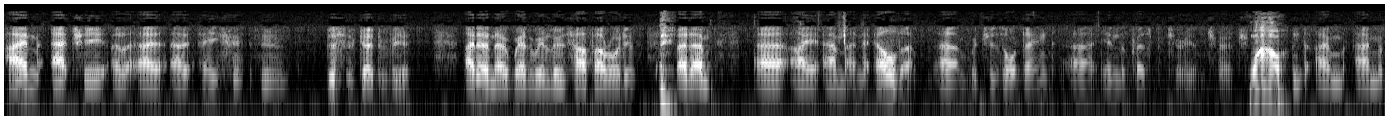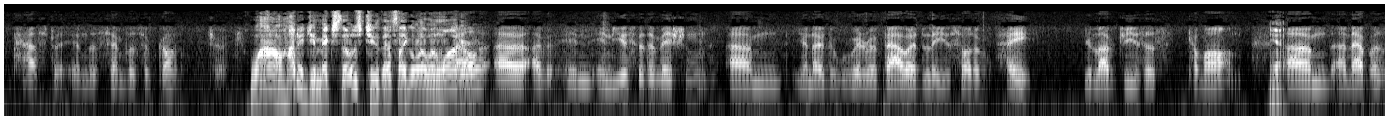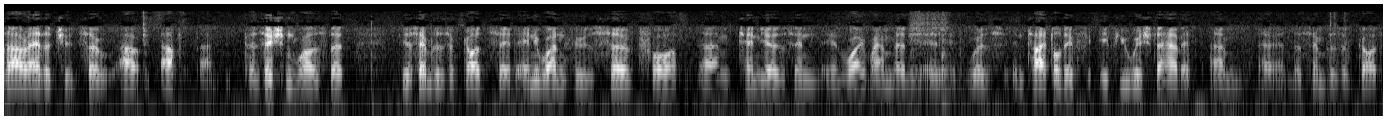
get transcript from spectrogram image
I'm actually a, a, a, a this is going to be. I don't know whether we'll lose half our audience, but um, uh, I am an elder, um, which is ordained uh, in the Presbyterian Church, Wow, and I'm I'm a pastor in the Assemblies of God Church. wow. How did you mix those two? That's like oil and water. Well, uh, in in Youth with a Mission, um, you know, we're avowedly sort of, hey, you love Jesus, come on. Yeah. Um, and that was our attitude. So our, our um, position was that the Assemblies of God said anyone who's served for um, 10 years in, in YWAM and it, it was entitled, if, if you wish to have it, um, uh, the Assemblies of God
